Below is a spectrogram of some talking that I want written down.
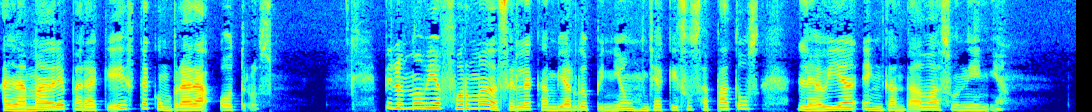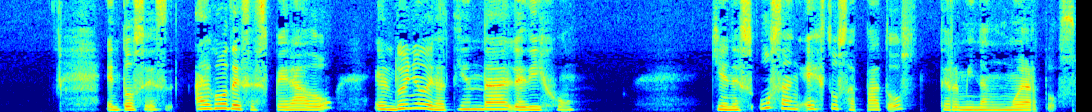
a la madre para que ésta comprara otros. Pero no había forma de hacerla cambiar de opinión, ya que esos zapatos le habían encantado a su niña. Entonces, algo desesperado, el dueño de la tienda le dijo, quienes usan estos zapatos terminan muertos.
